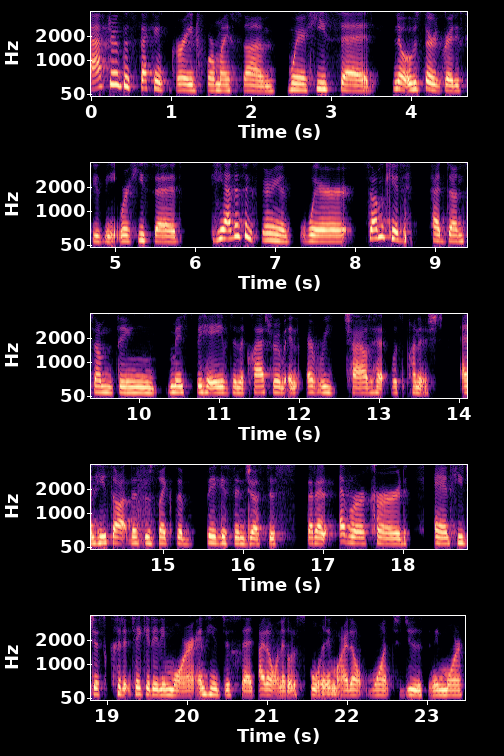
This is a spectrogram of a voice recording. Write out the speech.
After the second grade for my son, where he said, no, it was third grade, excuse me, where he said, he had this experience where some kid had done something misbehaved in the classroom and every child had, was punished. And he thought this was like the biggest injustice that had ever occurred and he just couldn't take it anymore. And he just said i don't want to go to school anymore. I don't want to do this anymore.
